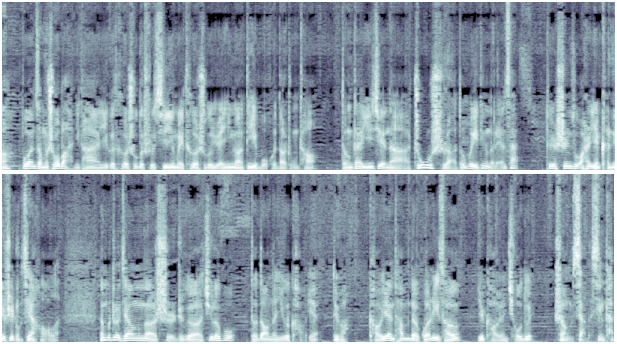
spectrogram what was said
好，不管怎么说吧，你看一个特殊的时期，因为特殊的原因啊，递补回到中超，等待一届呢诸事啊都未定的联赛，对食人族而言肯定是一种煎熬了。那么这将呢使这个俱乐部得到呢一个考验，对吧？考验他们的管理层，也考验球队上下的心态。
